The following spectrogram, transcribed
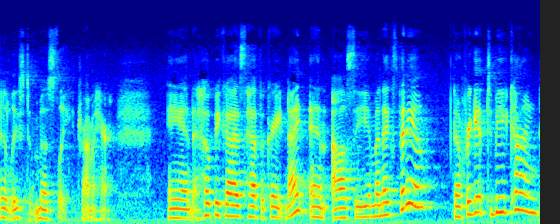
at least mostly dry my hair. And I hope you guys have a great night and I'll see you in my next video. Don't forget to be kind.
